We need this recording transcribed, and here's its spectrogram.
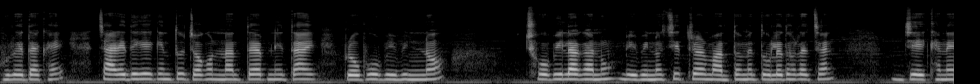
ঘুরে দেখাই। চারিদিকে কিন্তু জগন্নাথ দেব নিতাই প্রভু বিভিন্ন ছবি লাগানো, বিভিন্ন চিত্রের মাধ্যমে তুলে ধরেছেন। যে এখানে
